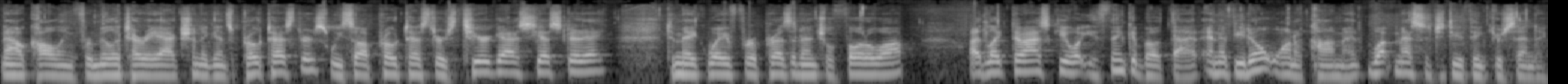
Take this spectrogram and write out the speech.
now calling for military action against protesters. We saw protesters tear gas yesterday to make way for a presidential photo op. I'd like to ask you what you think about that. And if you don't want to comment, what message do you think you're sending?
